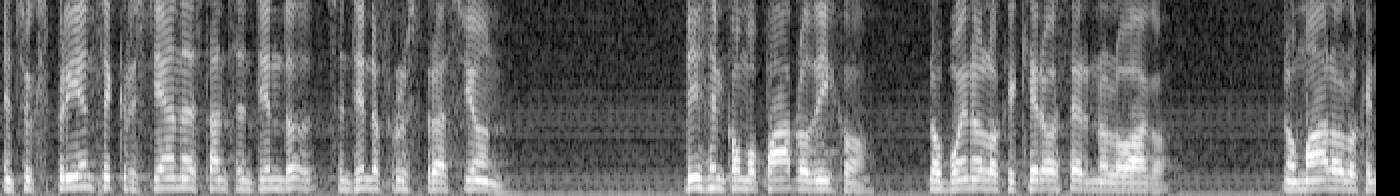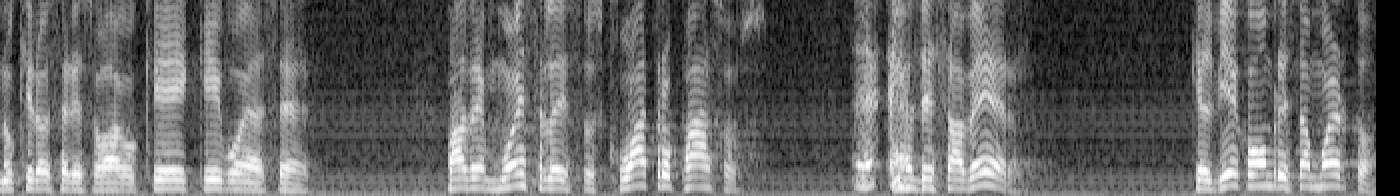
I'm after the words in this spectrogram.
en su experiencia cristiana están sintiendo, frustración. Dicen como Pablo dijo, lo bueno, lo que quiero hacer, no lo hago. Lo malo, lo que no quiero hacer, eso hago. ¿Qué, qué voy a hacer? Padre, muéstrales los cuatro pasos de saber que el viejo hombre está muerto.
